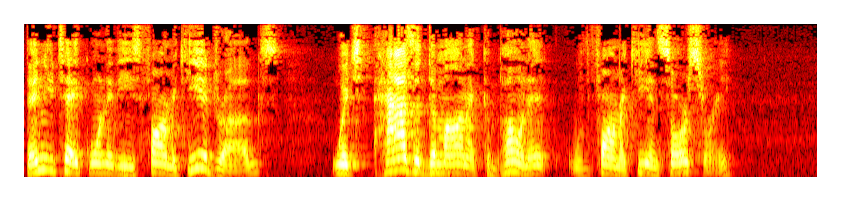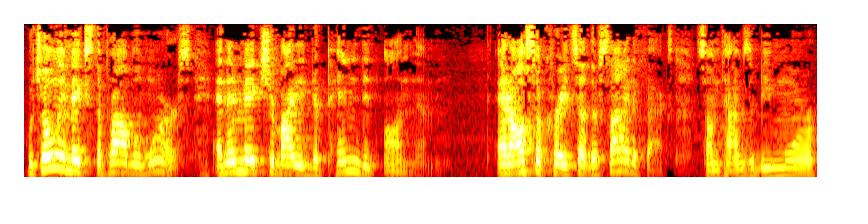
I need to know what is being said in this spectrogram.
Then you take one of these pharmakia drugs, which has a demonic component with pharmakia and sorcery, which only makes the problem worse, and then makes your body dependent on them, and also creates other side effects. Sometimes it'd be more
